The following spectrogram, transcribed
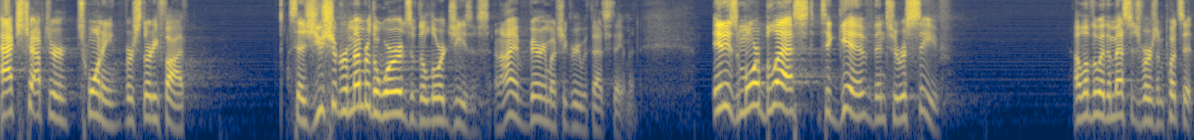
Acts chapter 20, verse 35 says, You should remember the words of the Lord Jesus. And I very much agree with that statement. It is more blessed to give than to receive. I love the way the message version puts it.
